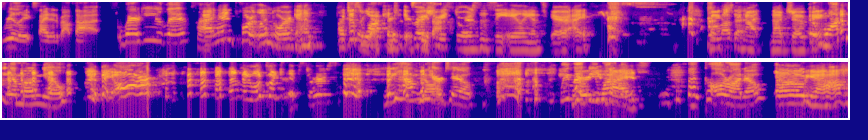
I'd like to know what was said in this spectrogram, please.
really excited about that. Where do you live? I'm in Portland, Oregon. I just walk yes, I into the grocery stores and see aliens here. I, I'm I love actually it. not not They're joking. walking among you. they are. they look like hipsters. We have them Yeah. here too. We might Where are be you one guys? Colorado. Oh yeah.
